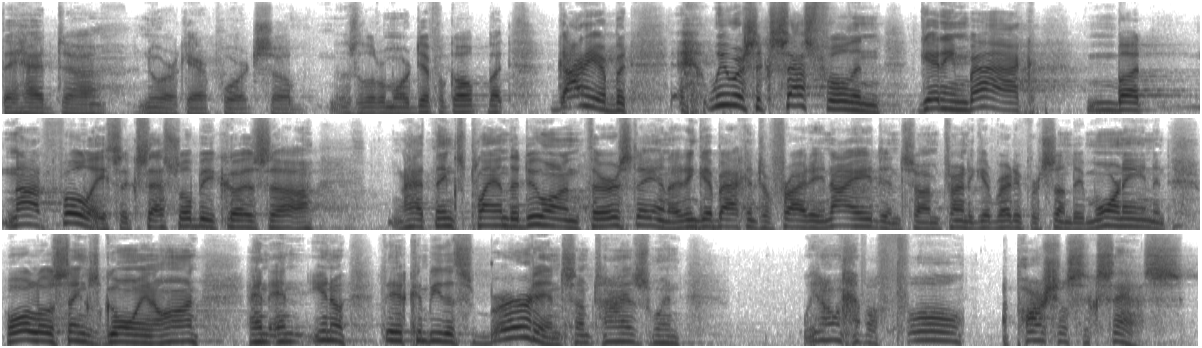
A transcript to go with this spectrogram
They had uh, Newark Airport, so it was a little more difficult, but got here. But we were successful in getting back, but not fully successful because uh, I had things planned to do on Thursday, and I didn't get back until Friday night, and so I'm trying to get ready for Sunday morning, and all those things going on. And, and you know, there can be this burden sometimes when we don't have a full, a partial success.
